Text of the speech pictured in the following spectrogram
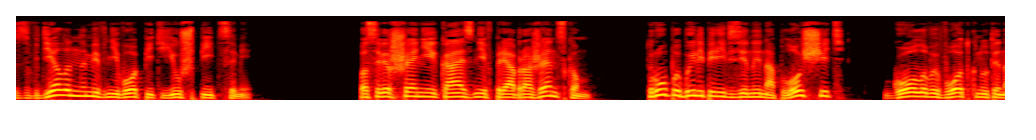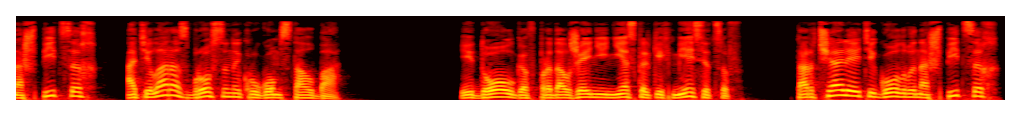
с вделанными в него пятью шпицами. По совершении казни в Преображенском трупы были перевезены на площадь, головы воткнуты на шпицах, а тела разбросаны кругом столба. И долго, в продолжении нескольких месяцев, торчали эти головы на шпицах,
